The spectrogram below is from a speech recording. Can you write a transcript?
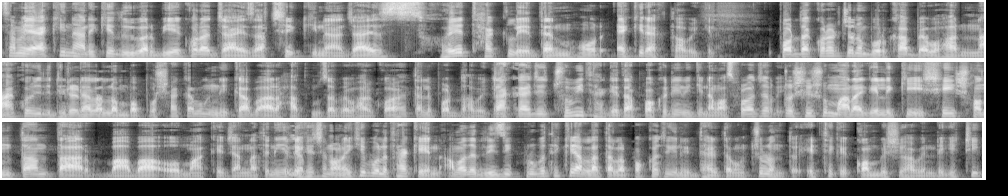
ইসলামে একই নারীকে দুইবার বিয়ে করা জায়েজ আছে কিনা জায়েজ হয়ে থাকলে দেনমোহর একই রাখতে হবে কিনা? পর্দা করার জন্য বোরখা ব্যবহার না করে যদি ঢিলে ঢালা লম্বা পোশাক এবং নিকাব আর হাত মোজা ব্যবহার করা হয় তাহলে পর্দা হবে টাকায় যে ছবি থাকে তা পকেটে নিয়ে কি নামাজ পড়া যাবে? তো শিশু মারা গেলে কি সেই সন্তান তার বাবা ও মাকে জান্নাতে নিয়ে লিখেছেন অনেকেই বলে থাকেন আমাদের রিজিক পূর্ব থেকে আল্লাহ তালার পক্ষ থেকে নির্ধারিত এবং চূড়ান্ত এর থেকে কম বেশি হবেন নাকি ঠিক।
